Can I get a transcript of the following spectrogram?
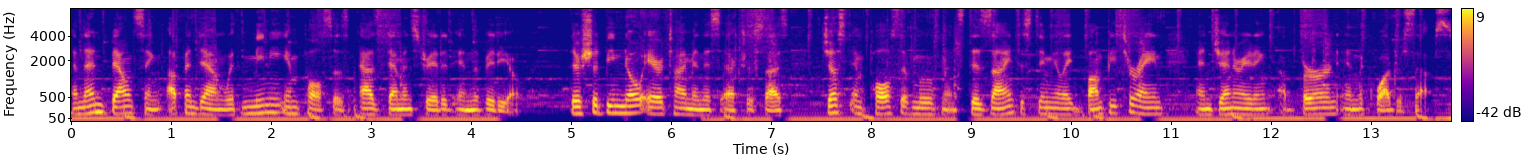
and then bouncing up and down with mini impulses as demonstrated in the video. There should be no airtime in this exercise, just impulsive movements designed to stimulate bumpy terrain and generating a burn in the quadriceps.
